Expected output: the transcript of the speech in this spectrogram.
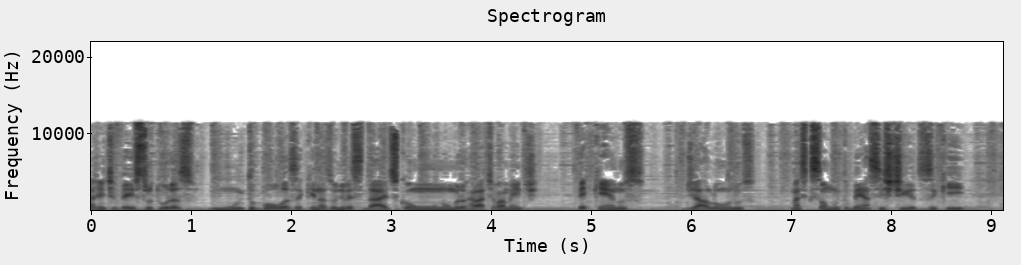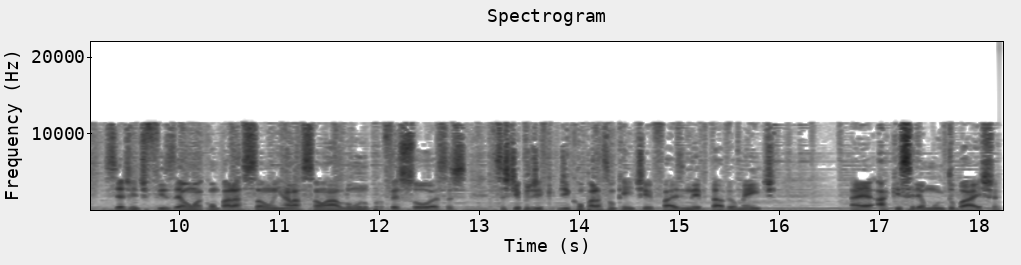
A gente vê estruturas muito boas aqui nas universidades, com um número relativamente pequenos de alunos, mas que são muito bem assistidos e que se a gente fizer uma comparação em relação a aluno, professor, esses, esses tipos de, de comparação que a gente faz inevitavelmente, é, aqui seria muito baixa.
